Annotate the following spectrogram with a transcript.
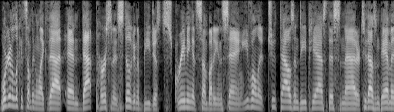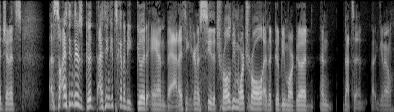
we're going to look at something like that, and that person is still going to be just screaming at somebody and saying, "You've only 2,000 DPS, this and that, or 2,000 damage," and it's. uh, So I think there's good. I think it's going to be good and bad. I think you're going to see the trolls be more troll and the good be more good, and that's it. Uh, You know.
